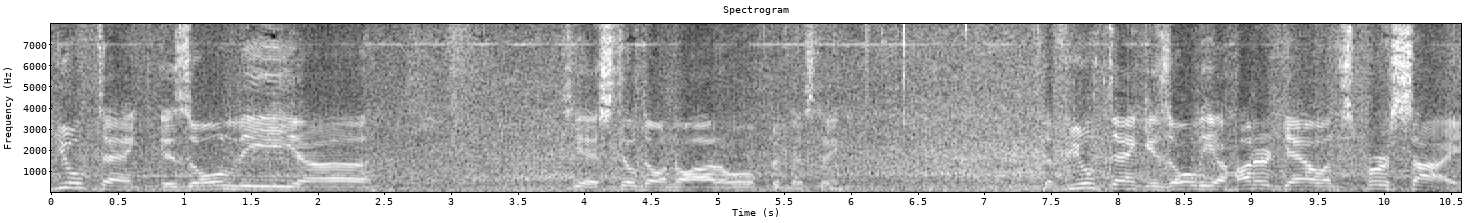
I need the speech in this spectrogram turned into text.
fuel tank is only, uh, see I still don't know how to open this thing. The fuel tank is only 100 gallons per side.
